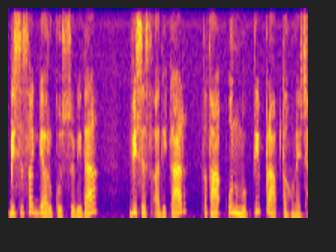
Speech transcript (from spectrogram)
विशेषज्ञहरूको सुविधा विशेष अधिकार तथा उन्मुक्ति प्राप्त हुनेछ।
